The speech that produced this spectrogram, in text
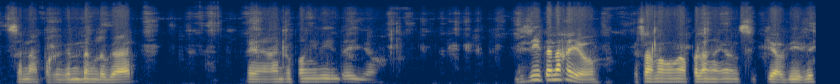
Sa napakagandang lugar. Kaya ano pang iniintay nyo? Bisita na kayo. Kasama ko nga pala ngayon si Kia Vivi.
